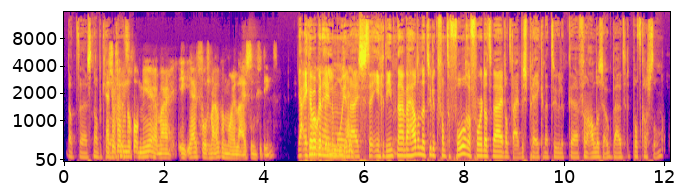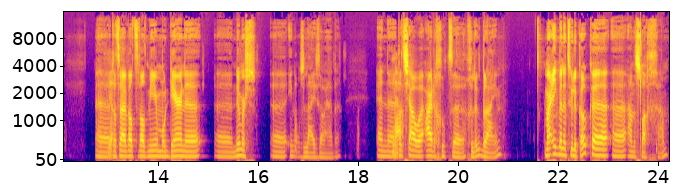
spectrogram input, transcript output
dat eh, snap ik En heel zo erg zijn er nog wel meer, maar ik- jij hebt volgens mij ook een mooie lijst ingediend. Ja, ik heb ook een hele mooie lijst eh, ingediend. Nou, wij hadden natuurlijk van tevoren, voordat wij, wat wij bespreken natuurlijk eh, van alles ook buiten de podcast om. eh, Ja. Dat wij wat, wat meer moderne nummers in onze lijst zouden hebben. En Ja. dat is jou aardig goed gelukt, Brian. Maar ik ben natuurlijk ook aan de slag gegaan.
